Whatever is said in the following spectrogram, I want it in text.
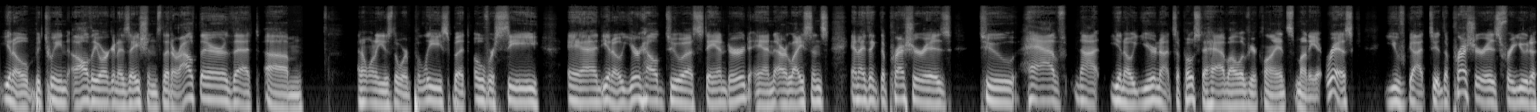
you know between all the organizations that are out there that um i don't want to use the word police but oversee. And you know you're held to a standard and are licensed and i think the pressure is to have not you know you're not supposed to have all of your clients money at risk. You've got to the pressure is for you to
